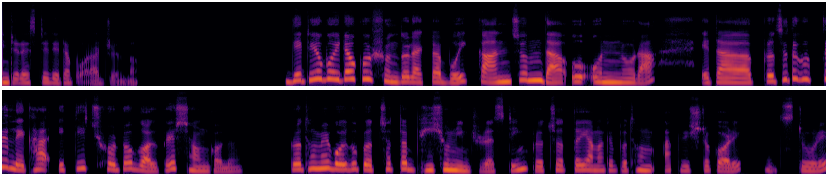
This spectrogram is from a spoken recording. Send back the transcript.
ইন্টারেস্টেড এটা পড়ার জন্য। দ্বিতীয় বইটাও খুব সুন্দর একটা বই। 'কাঞ্চনদা ও অন্যরা'। এটা প্রচ্ছদ গুপ্তের লেখা একটি ছোট গল্পের সংকলন। প্রথমে বলব প্রচ্ছদটা ভীষণ ইন্টারেস্টিং। প্রচ্ছদটাই আমাকে প্রথম আকৃষ্ট করে স্টোরে।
